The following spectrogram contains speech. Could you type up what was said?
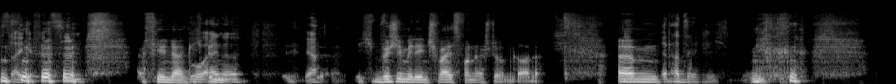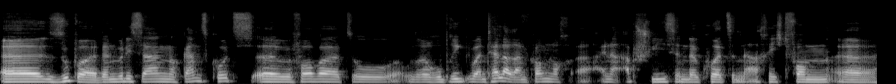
sei dir verziehen. Vielen Dank. So ich, bin, eine, ja, ich wische mir den Schweiß von der Stirn gerade. Ähm, ja, tatsächlich. äh, super, dann würde ich sagen, noch ganz kurz, äh, bevor wir zu unserer Rubrik über den Tellerrand kommen, noch äh, eine abschließende kurze Nachricht vom äh,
